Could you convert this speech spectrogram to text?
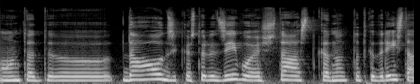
Un tad uh, daudzi, kas tur ir dzīvojuši, stāsta, ka, nu, tad, kad ir īstā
